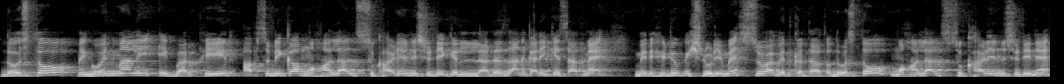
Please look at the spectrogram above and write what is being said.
दोस्तों, मैं गोविंद माली एक बार फिर आप सभी का मोहनलाल सुखाड़ी यूनिवर्सिटी के लेटेस्ट जानकारी के साथ मैं, मेरे यूट्यूब स्टूडियो में स्वागत करता हूँ। तो दोस्तों, मोहनलाल सुखाड़ी यूनिवर्सिटी ने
